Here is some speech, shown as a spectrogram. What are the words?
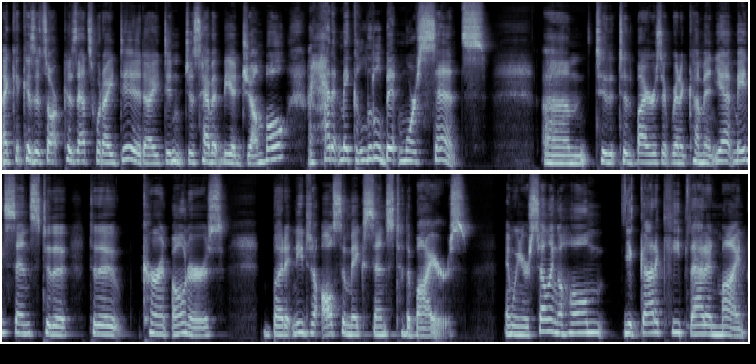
I because it's because that's what I did. I didn't just have it be a jumble. I had it make a little bit more sense um, to to the buyers that were going to come in. Yeah, it made sense to the to the current owners, but it needs to also make sense to the buyers. And when you're selling a home, you got to keep that in mind.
